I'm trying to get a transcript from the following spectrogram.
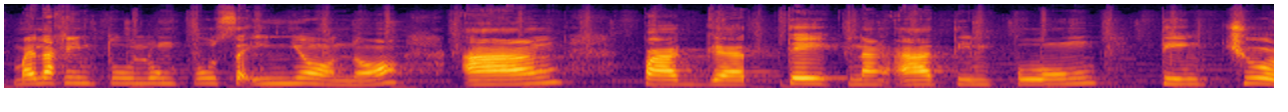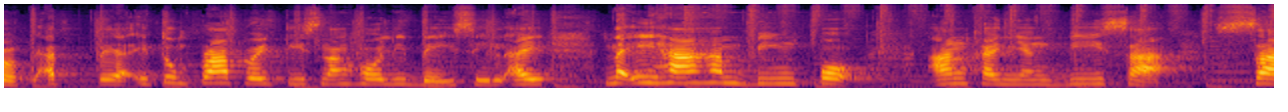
Malaking tulong po sa inyo no ang pag-take ng ating pong tincture. At uh, itong properties ng holy basil ay naihahambing po ang kanyang bisa sa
